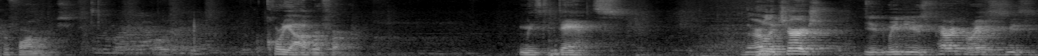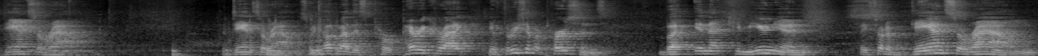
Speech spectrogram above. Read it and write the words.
performers? Choreographer. It means to dance. In the early church, we'd use perichoresis, means to dance around. To dance around. So we talk about this per- you have three separate persons, but in that communion, they sort of dance around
